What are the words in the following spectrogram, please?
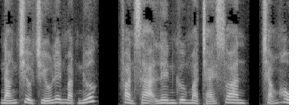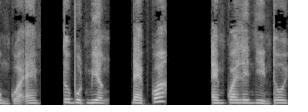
nắng chiều chiếu lên mặt nước, phản xạ lên gương mặt trái xoan, trắng hồng của em. Tôi buột miệng, đẹp quá. Em quay lên nhìn tôi,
